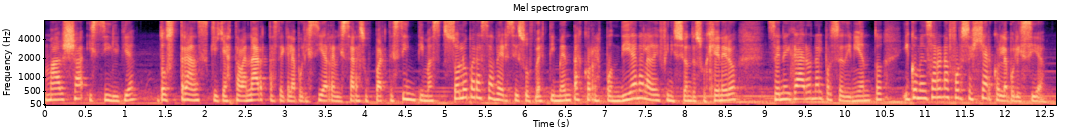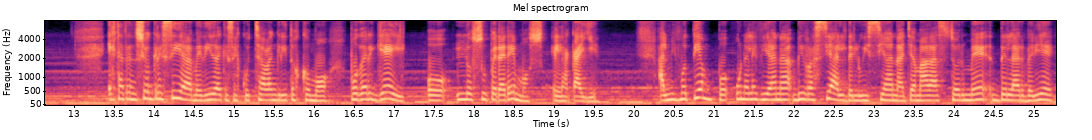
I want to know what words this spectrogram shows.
Marsha y Silvia, dos trans que ya estaban hartas de que la policía revisara sus partes íntimas solo para saber si sus vestimentas correspondían a la definición de su género, se negaron al procedimiento y comenzaron a forcejear con la policía. Esta tensión crecía a medida que se escuchaban gritos como poder gay o lo superaremos en la calle. Al mismo tiempo, una lesbiana birracial de Luisiana llamada Stormé de l'Arberie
